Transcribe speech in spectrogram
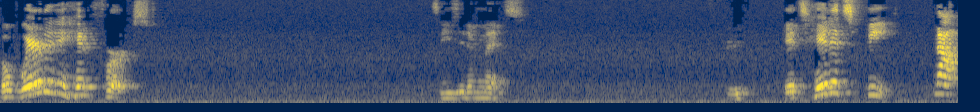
But where did it hit first? It's easy to miss. It's hit its feet. Now,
